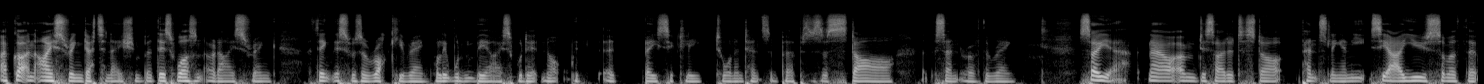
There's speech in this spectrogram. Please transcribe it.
I've got an ice ring detonation, but this wasn't an ice ring. I think this was a rocky ring. Well, it wouldn't be ice, would it? Not with a, basically, to all intents and purposes, a star at the centre of the ring. So yeah, now I'm decided to start penciling and see I use some of the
